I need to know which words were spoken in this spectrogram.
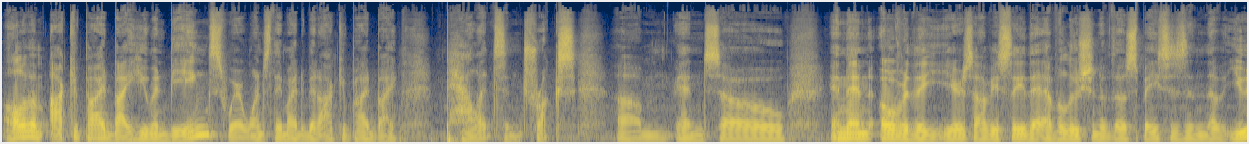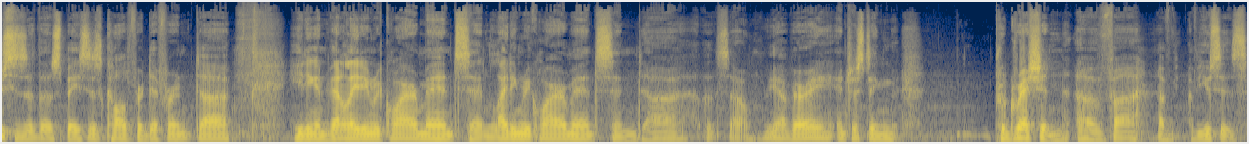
all of them occupied by human beings, where once they might have been occupied by pallets and trucks. Um, and so, and then over the years, obviously, the evolution of those spaces and the uses of those spaces called for different uh, heating and ventilating requirements and lighting requirements. And uh, so, yeah, very interesting progression of, uh, of, of, uses.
